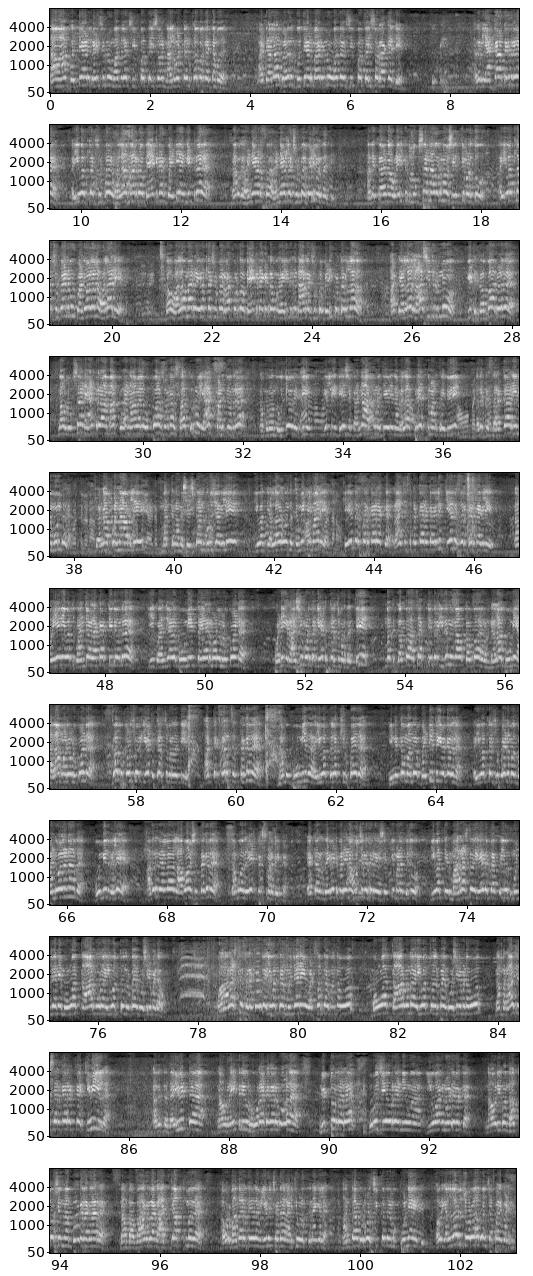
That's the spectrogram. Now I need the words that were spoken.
ನಾವು ಗುದ್ದಾಡಿ ಬೆಳೆಸಿದ್ರು ಒಂದ್ ಲಕ್ಷ ಇಪ್ಪತ್ತೈದು ಸಾವಿರ ನಲ್ವತ್ತು ಟನ್ ಕಬ್ ಆಕೈತಿ ನಮ್ದು. ಅಷ್ಟೆಲ್ಲ ಬೆಳೆದು ಗುದ್ದಾಡಿ ಮಾಡಿದ್ರು ಒಂದ್ ಲಕ್ಷ ಇಪ್ಪತ್ತೈದು ಸಾವಿರ ಆಕೈತಿ. ಅದ್ರ ಲೆಕ್ಕ ತೆಗೆದ್ರೆ ಐವತ್ ಲಕ್ಷ ರೂಪಾಯಿ ಹೊಲ ಮಾರಿ ನಾವು ಬ್ಯಾಂಕ್ನಾಗ ಬಡ್ಡಿ ಹಂಗಿಟ್ರೆ ನಮಗೆ ಹನ್ನೆರಡು ಸಾವಿರ ಹನ್ನೆರಡು ಲಕ್ಷ ರೂಪಾಯಿ ಬಡ್ಡಿ ಬರ್ತೈತಿ. ಅದಕ್ಕೆ ನಾವು ರೈತರು ಲುಕ್ಸಾನ್ ಆದ್ರೂ ನಾವು ಶೇತಿ ಮಾಡ್ತು ಐವತ್ ಲಕ್ಷ ರೂಪಾಯಿ ನಮಗೆ ಬಂಡವಾಳ ಹೊಲ ರೀ. ನಾವು ಹೊಲ ಮಾರಿ ಐವತ್ ಲಕ್ಷ ರೂಪಾಯಿ ರೊಕ್ಕ ಕೊಡ್ತಾವ ಬ್ಯಾಂಕ್ನಾಗ ಇಟ್ರೆ ನಮ್ಗೆ ಐದರಿಂದ ಆರು ಲಕ್ಷ ರೂಪಾಯಿ ಬೆಡಿ ಕೊಡ್ತಾರಲ್ಲ. ಅಟ್ಟೆಲ್ಲ ಲಾಸ್ ಇದ್ರು ಇಟ್ಟು ಕಬ್ಬ ಬೆಳೆದೆ ನಾವು ಲುಕ್ಸಾನ್ ಹೆಂಡ್ರ ಮಕ್ಕಳ ನಾವೆಲ್ಲ ಉಪವಾಸವನ್ನ ಸತ್ರು ಯಾಕೆ ಮಾಡ್ತೀವಿ ಅಂದ್ರೆ ನಮ್ದೊಂದು ಉದ್ಯೋಗ ಐತಿ. ಇಲ್ಲಿ ದೇಶಕ್ಕೆ ಅಣ್ಣ ಅಂತ ಹೇಳಿ ನಾವೆಲ್ಲ ಪ್ರಯತ್ನ ಮಾಡ್ತಾ ಇದೀವಿ ಅದಕ್ಕೆ ಸರ್ಕಾರ ಇನ್ನು ಮುಂದೆ ಚೊಣ್ಣಪ್ಪಣ್ಣ ಆಗ್ಲಿ, ಮತ್ತೆ ನಮ್ಮ ಶಶಿಕಾಂತ್ ಗುರುಜಿ ಆಗ್ಲಿ, ಇವತ್ತು ಎಲ್ಲರೂ ಒಂದು ಕಮಿಟಿ ಮಾಡಿ ಕೇಂದ್ರ ಸರ್ಕಾರಕ್ಕೆ, ರಾಜ್ಯ ಸರ್ಕಾರಕ್ಕಾಗ್ಲಿ, ಕೇಂದ್ರ ಸರ್ಕಾರಕ್ಕಾಗ್ಲಿ ನಾವ್ ಏನ್ ಇವತ್ತು ಗೊಂಜಾಳ ಹಾಕಾಕ್ತಿದ್ವಿ ಅಂದ್ರೆ, ಈ ಗೊಂಜಾಳ ಭೂಮಿ ತಯಾರು ಮಾಡೋ ಹಿಡ್ಕೊಂಡ ಕೊನೆಗೆ ರಾಶಿ ಮಾಡ್ದಾಗ ಎಷ್ಟು ಖರ್ಚು ಬರ್ತೈತಿ? ಮತ್ ಕಬ್ಬ ಹಸಾಕ್ತಿದ್ರೆ ಇದನ್ನ ನಾವು ಕಬ್ಬ, ನೆಲ, ಭೂಮಿ ಹದ ಮಾಡಿ ಹಿಡ್ಕೊಂಡ ಕಬ್ಬು ಕಳ್ಸೋರಿಗೆ ಎಷ್ಟು ಖರ್ಚು ಬರ್ತೈತಿ? ಅಟ್ಟ ಖರ್ಚು ತೆಗದ ನಮ್ಮ ಭೂಮಿದ ಐವತ್ತು ಲಕ್ಷ ರೂಪಾಯಿದ ಇನ್ಕಮ್ ಅಂದ್ರೆ ಬಡ್ಡಿ ತೆಗಿಬೇಕದನ್ನ ಐವತ್ತು ಲಕ್ಷ ರೂಪಾಯಿ ನಮ್ಮ ಬಂಡವಾಳನ ಅದ, ಭೂಮಿದ ಬೆಲೆ. ಅದರದೆಲ್ಲ ಲಾಭಾಂಶ ತೆಗೆದ ನಮಗೊಂದು ರೇಟ್ ಫಿಕ್ಸ್ ಮಾಡ್ಬೇಕ. ಯಾಕಂದ್ರೆ ದಯವಿಟ್ಟು ಬರೀ ನಾವು ಶಕ್ತಿ ಮಾಡತ್ತಿದ್ವು ಇವತ್ತು ಮಹಾರಾಷ್ಟ್ರದ ಎರಡು ಫ್ಯಾಕ್ಟ್ರಿ ಇವತ್ತು ಮುಂಜಾನೆ ಮೂವತ್ತಾರು ನೂರ ಐವತ್ತೊಂದು ರೂಪಾಯಿ ಘೋಷಣೆ ಮಾಡ್ಯಾವ. ಮಹಾರಾಷ್ಟ್ರ ಸರ್ಕಾರದಾಗ ಇವತ್ತ ಮುಂಜಾನೆ ವಾಟ್ಸಪ್ ಬಂದವು ಮೂವತ್ತಾರು ನೂರ ಐವತ್ತೊಂದು ರೂಪಾಯಿ ಘೋಷಣೆ ಮಾಡವು ನಮ್ಮ ರಾಜ್ಯ ಸರ್ಕಾರಕ್ಕೆ ಕಿವಿ ಇಲ್ಲ. ಅದಕ್ಕೆ ದಯವಿಟ್ಟು ನಾವು ರೈತರು ಇವ್ರು ಹೋರಾಟಗಾರ ಬಹಳ ನಿಟ್ಟುರ್ದಾರ. ಗುರೂಜಿ ಅವ್ರ, ನೀವು ಇವಾಗ ನೋಡಿರ್ಬೇಕ ನಾವ್ರಿಗೊಂದು ಹತ್ತು ವರ್ಷದಿಂದ ನಮ್ಮ ಭಾಗದಾಗದಾರ ನಮ್ಮ ಭಾಗದಾಗ ಅಧ್ಯಾತ್ಮದ ಅವ್ರು ಬಂದಾರ ಅಂತ ಹೇಳಿ ನಾವು ಏನು ಚಟ ಅಡಿಕೆ ಒಳಗೆ ಅಂತ ಗುರುಗಳು ಸಿಕ್ಕದ್ರೆ ನಮಗೆ ಪುಣ್ಯ ಐತಿ. ಅವ್ರಿಗೆಲ್ಲರೂ ಜೋರಾದ ಒಂದು ಚಪ್ಪಾಳೆ ಕೊಡಿ.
